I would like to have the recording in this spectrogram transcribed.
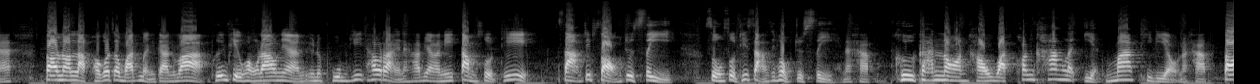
นะตอนนอนหลับเขาก็จะวัดเหมือนกันว่า พื้นผิวของเราเนี่ยอุณหภูมิที่เท่าไหร่นะครับ อย่างอันนี้ต่ำสุดที่ 32.4 สูงสุดที่ 36.4 นะครับ คือการนอนเขาวัดค่อนข้างละเอียดมากทีเดียวนะครับ ต่อ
